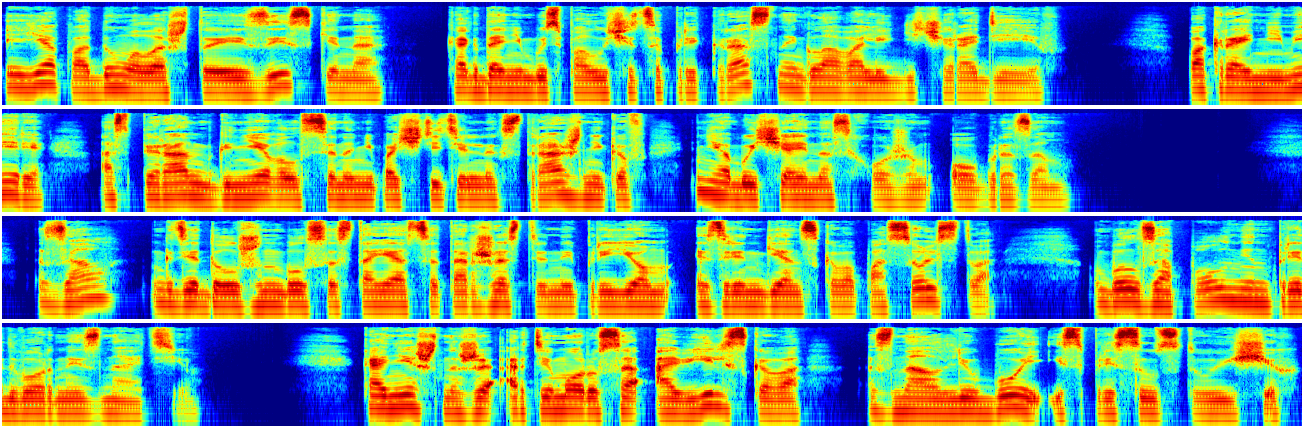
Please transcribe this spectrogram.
И я подумала, что из Искина когда-нибудь получится прекрасный глава Лиги Чародеев. По крайней мере, аспирант гневался на непочтительных стражников необычайно схожим образом. Зал, где должен был состояться торжественный прием Эзрингенского посольства, был заполнен придворной знатью. Конечно же, Артеморуса Авильского знал любой из присутствующих.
